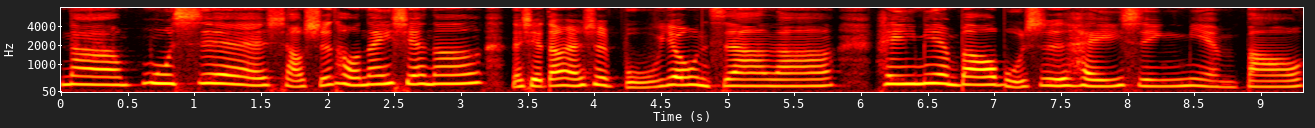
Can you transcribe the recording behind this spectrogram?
那木屑、小石头那些呢？那些当然是不用加啦。黑面包不是黑心面包，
